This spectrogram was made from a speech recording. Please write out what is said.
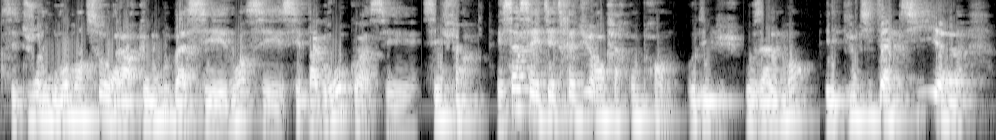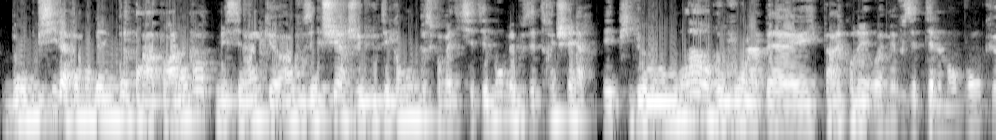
C'est toujours des gros morceaux, alors que nous, bah c'est non, c'est pas gros quoi, c'est c'est fin. Et ça, ça a été très dur à en faire comprendre au début aux Allemands. Et petit à petit, euh, Bon, Lucie, il a pas mal par rapport à la vente, mais c'est vrai que ah, vous êtes cher, je vais goûter quand même parce qu'on m'a dit que c'était bon, mais vous êtes très cher. Et puis le lendemain, on revoit la, ben, il paraît qu'on est, ouais, mais vous êtes tellement bon que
